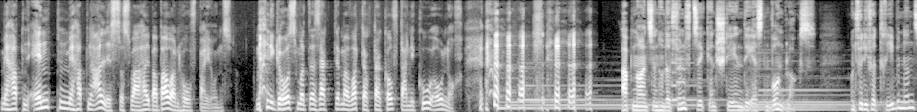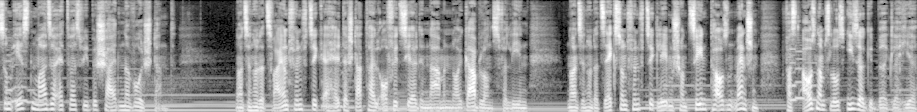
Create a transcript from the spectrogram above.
wir hatten Enten, wir hatten alles. Das war halber Bauernhof bei uns. Meine Großmutter sagte immer, was, da kauft eine Kuh auch noch. Ab 1950 entstehen die ersten Wohnblocks. Und für die Vertriebenen zum ersten Mal so etwas wie bescheidener Wohlstand – 1952 erhält der Stadtteil offiziell den Namen Neugablons verliehen. 1956 leben schon 10.000 Menschen, fast ausnahmslos Isergebirgler hier.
